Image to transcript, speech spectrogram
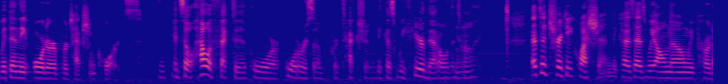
within the order of protection courts. And so, how effective are orders of protection? Because we hear that all the mm-hmm. time. That's a tricky question because, as we all know, and we've heard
